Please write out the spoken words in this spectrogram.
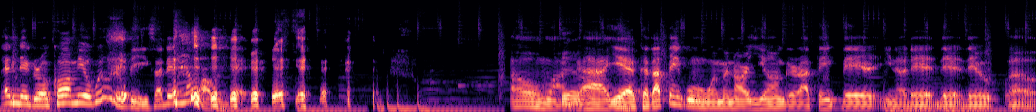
"That nigga called me a wildebeest." I didn't know I was that. Oh my yeah. god, yeah, because I think when women are younger, I think they're you know they're they're they're uh,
